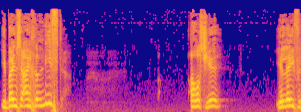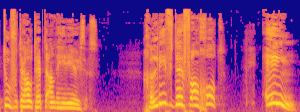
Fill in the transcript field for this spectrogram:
Je bent zijn geliefde. Als je je leven toevertrouwd hebt aan de Heer Jezus. Geliefde van God. Eén.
